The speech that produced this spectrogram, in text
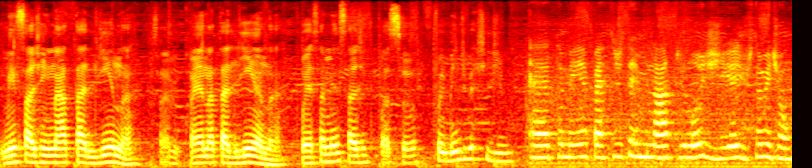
mensagem natalina, sabe? Qual é a natalina? Foi essa mensagem que passou. Foi bem divertidinho. É, também é perto de terminar a trilogia, justamente é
